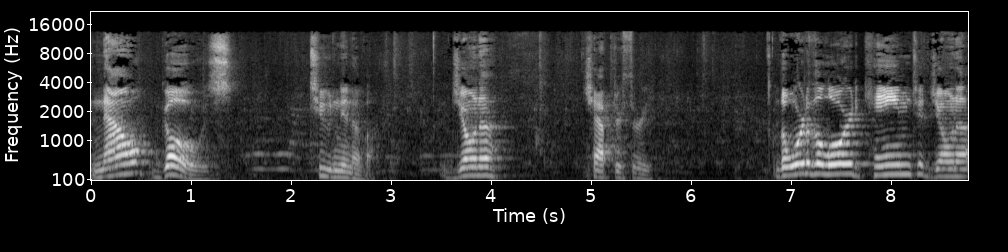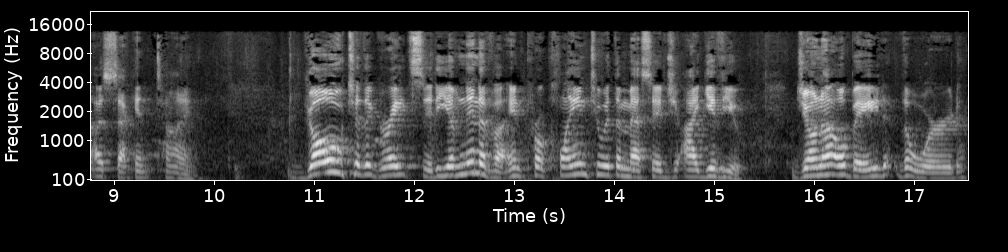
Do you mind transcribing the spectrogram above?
now goes to Nineveh. Jonah chapter 3. The word of the Lord came to Jonah a second time. Go to the great city of Nineveh and proclaim to it the message I give you. Jonah obeyed the word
